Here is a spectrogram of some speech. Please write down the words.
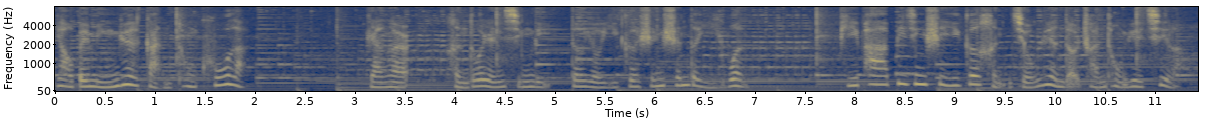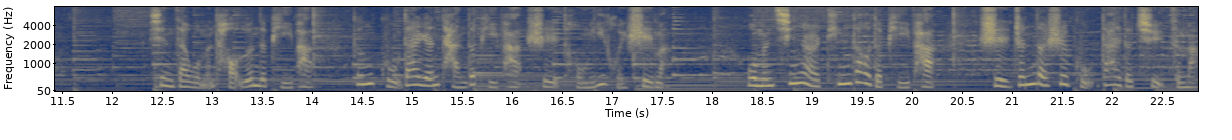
要被明月感动哭了。然而，很多人心里都有一个深深的疑问：琵琶毕竟是一个很久远的传统乐器了，现在我们讨论的琵琶，跟古代人弹的琵琶是同一回事吗？我们亲耳听到的琵琶。是真的是古代的曲子吗？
